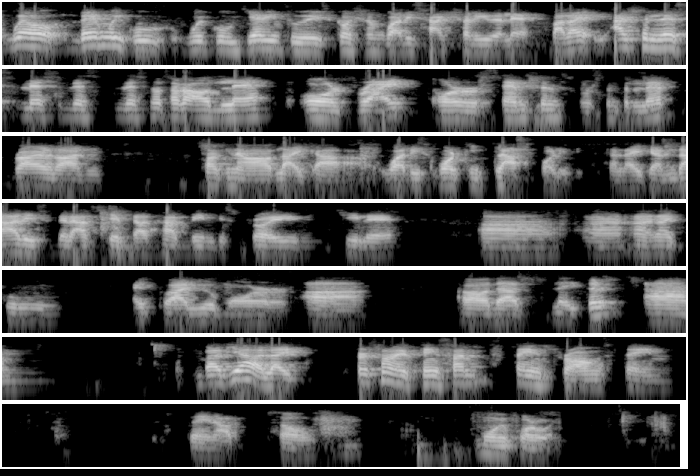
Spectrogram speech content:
well, then we could we could get into the discussion what is actually the left. But I actually let's let's let's let's not talk about left or right or center or center left rather than talking about like uh, what is working class politics and like and that is the landscape that has been destroyed in Chile. Uh, uh, and I could I could argue more uh, about that later. Um, but yeah, like personally, things I'm staying strong, staying staying up. So moving forward.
